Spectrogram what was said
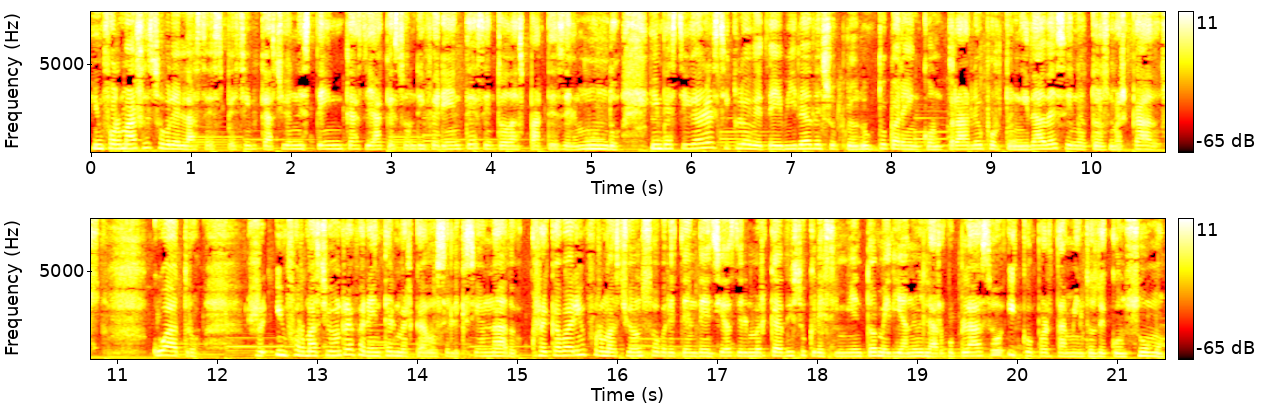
informarse sobre las especificaciones técnicas ya que son diferentes en todas partes del mundo, investigar el ciclo de vida de su producto para encontrarle oportunidades en otros mercados. 4. información referente al mercado seleccionado. Recabar información sobre tendencias del mercado y su crecimiento a mediano y largo plazo y comportamientos de consumo.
